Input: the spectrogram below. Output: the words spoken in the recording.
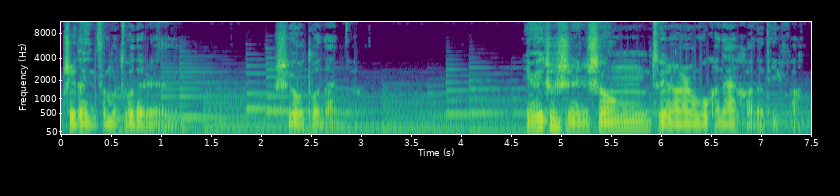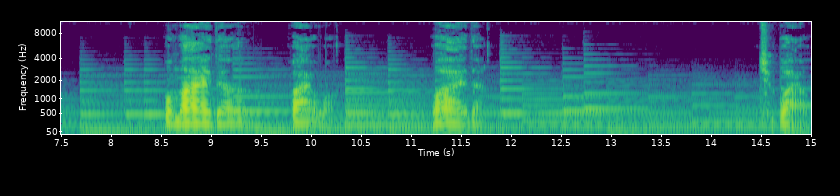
值得你这么做的人是有多难得。因为这是人生最让人无可奈何的地方。我们爱的不爱我，我爱的。却不爱我。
